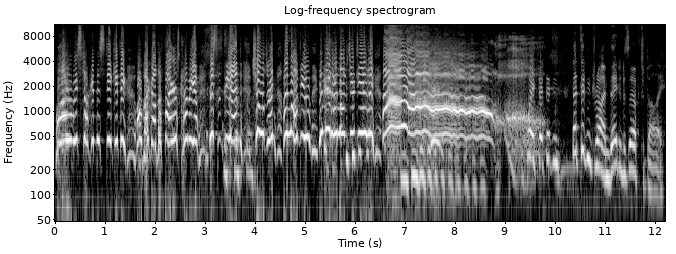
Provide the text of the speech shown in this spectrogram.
Why are we stuck in this stinky thing? Oh my god, the fire's coming up! This is the end! Children, I love you! Your mother loves you dearly! Ah! Wait, that didn't that didn't rhyme. They deserve to die.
